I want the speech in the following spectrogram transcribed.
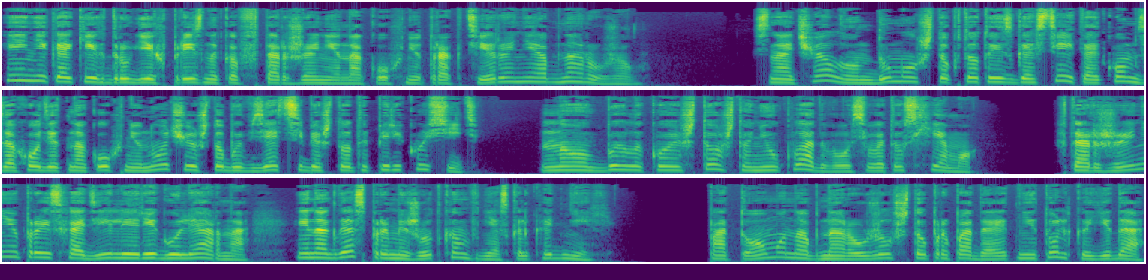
и никаких других признаков вторжения на кухню трактира не обнаружил. Сначала он думал, что кто-то из гостей тайком заходит на кухню ночью, чтобы взять себе что-то перекусить. Но было кое-что, что не укладывалось в эту схему. Вторжения происходили регулярно, иногда с промежутком в несколько дней. Потом он обнаружил, что пропадает не только еда.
